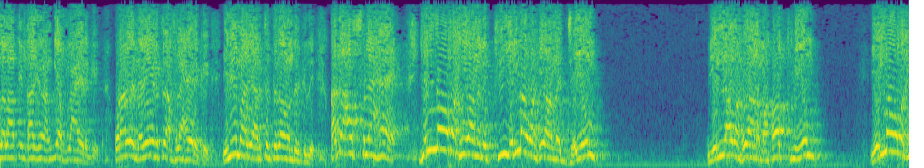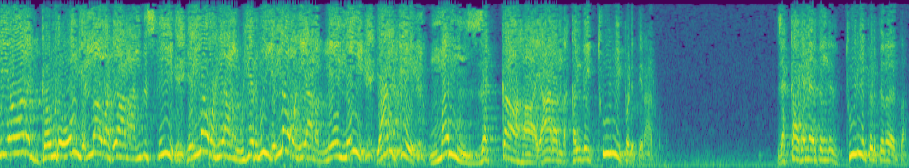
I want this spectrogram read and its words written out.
ஸலாத்தின் அங்கே அஃப்லஹ இருக்கு. குர்ஆன்ல நிறைய இடத்துல அஃப்லஹ இருக்கு. இதே மாதிரி அர்த்தத்துல வந்திருக்குது. அது அஃப்லஹ. எல்லா வகையான வெற்றி எல்லா வகையான ஜெயம். எல்லா வகையான மகாத்மியம் எல்லா வகையான கௌரவம் எல்லா வகையான அந்தஸ்து எல்லா வகையான உயர்வு எல்லா வகையான மேன்மை யாருக்கு? மன் ஜக்காஹா யார் அந்த கல்வை தூய்மைப்படுத்தினார்கள்? ஜக்காக என்ன அர்த்தம்? தூய்மைப்படுத்தினது அர்த்தம்.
